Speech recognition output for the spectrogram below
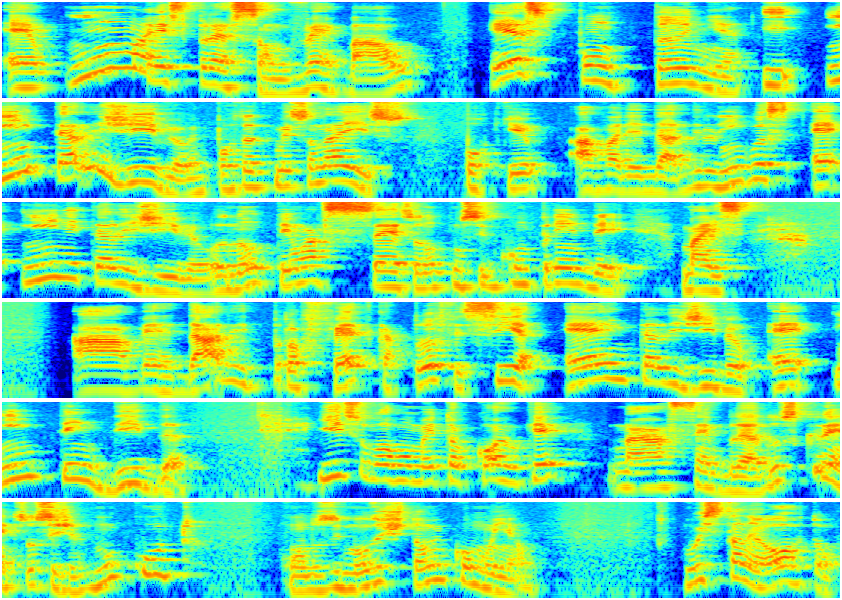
é uma expressão verbal espontânea e inteligível. É importante mencionar isso, porque a variedade de línguas é ininteligível. Eu não tenho acesso, eu não consigo compreender. Mas a verdade profética, a profecia, é inteligível, é entendida. Isso normalmente ocorre o quê? Na Assembleia dos Crentes, ou seja, no culto, quando os irmãos estão em comunhão. O Stanley Orton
